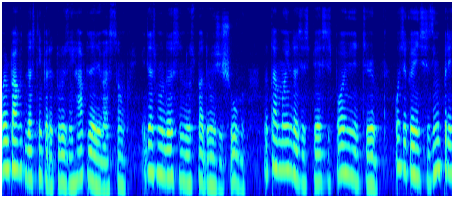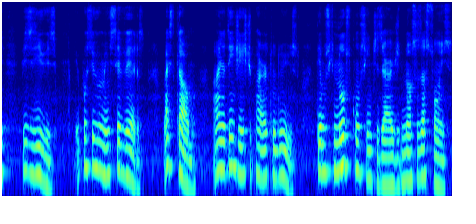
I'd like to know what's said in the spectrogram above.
o impacto das temperaturas em rápida elevação e das mudanças nos padrões de chuva no tamanho das espécies podem ter consequências imprevisíveis e possivelmente severas. Mas calma, ainda tem jeito de parar tudo isso. Temos que nos conscientizar de nossas ações.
